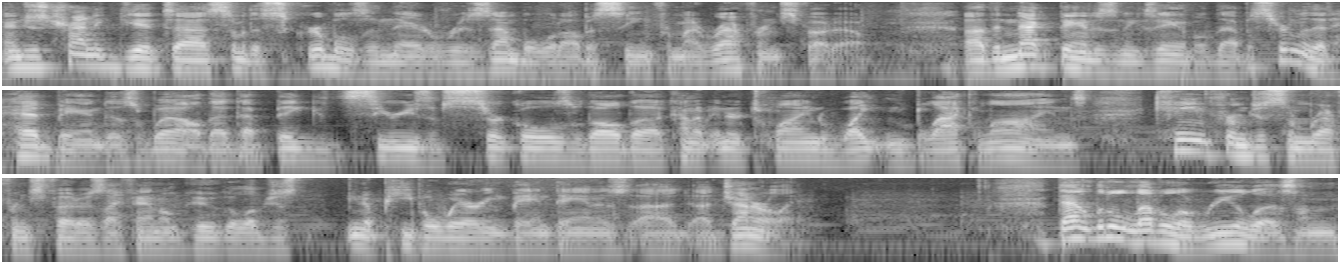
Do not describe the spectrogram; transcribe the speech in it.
and just trying to get uh, some of the scribbles in there to resemble what I was seeing from my reference photo. Uh, the neckband is an example of that, but certainly that headband as well. That that big series of circles with all the kind of intertwined white and black lines came from just some reference photos I found on Google of just you know people wearing bandanas uh, uh generally. That little level of realism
